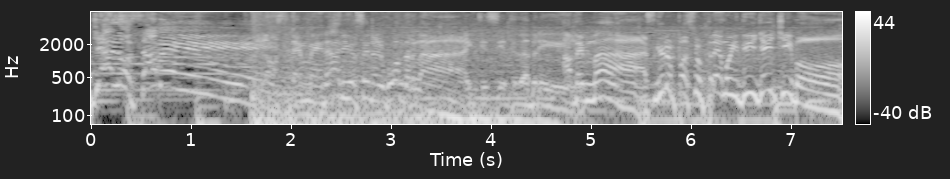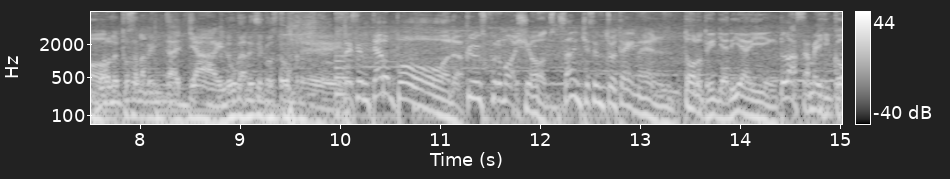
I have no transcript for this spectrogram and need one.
Ya lo saben. Los temerarios en el Wonderland. 27 de abril. Además, Grupo Supremo y DJ Chivo. Boletos a la venta ya en lugares de costumbre. Presentado por Cruz Promotions, Sánchez Entertainment, Tortillería Inc., Plaza México,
